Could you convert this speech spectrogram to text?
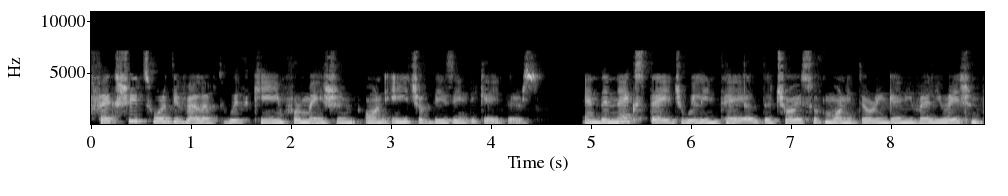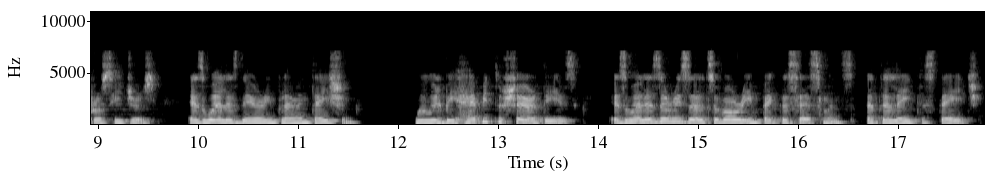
Fact sheets were developed with key information on each of these indicators, and the next stage will entail the choice of monitoring and evaluation procedures as well as their implementation. We will be happy to share these, as well as the results of our impact assessments at a later stage.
